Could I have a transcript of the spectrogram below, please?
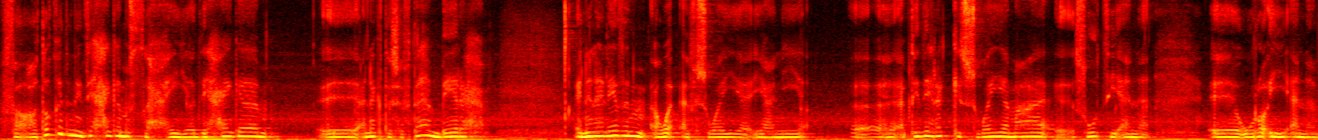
فأعتقد إن دي حاجة مش صحية. دي حاجة أنا اكتشفتها امبارح إن أنا لازم أوقف شوية. يعني أبتدي أركز شوية مع صوتي أنا ورأيي أنا.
